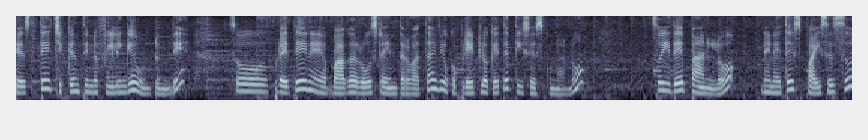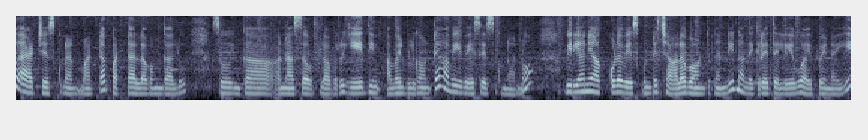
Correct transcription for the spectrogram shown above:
చేస్తే చికెన్ తిన్న ఫీలింగే ఉంటుంది. సో ఇప్పుడైతే బాగా రోస్ట్ అయిన తర్వాత ఇవి ఒక ప్లేట్లోకి అయితే తీసేసుకున్నాను. సో ఇదే ప్యాన్లో నేనైతే స్పైసెస్ యాడ్ చేసుకున్నాను అనమాట పట్టా లవంగాలు సో ఇంకా అనాస ఫ్లవర్ ఏది అవైలబుల్గా ఉంటే అవి వేసేసుకున్నాను. బిర్యానీ ఆకు కూడా వేసుకుంటే చాలా బాగుంటుందండి నా దగ్గర అయితే లేవు అయిపోయినాయి.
